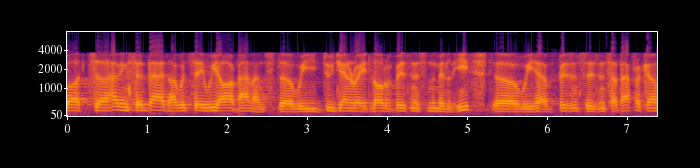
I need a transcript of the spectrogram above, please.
But uh, having said that, I would say we are balanced. Uh, we do generate a lot of business in the Middle East. Uh, we have businesses in South Africa.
